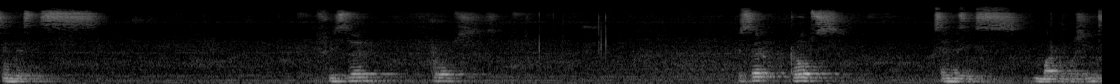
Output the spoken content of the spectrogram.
synthesis Fischer Tropsch Fischer Tropsch synthesis important questions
